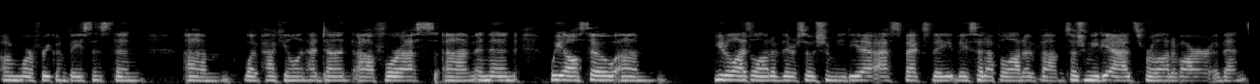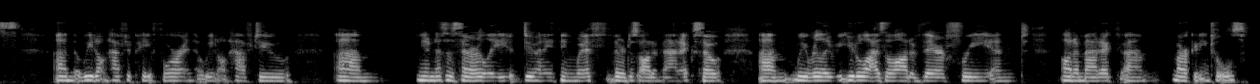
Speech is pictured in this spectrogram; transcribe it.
on a more frequent basis than what Paciolan had done uh, for us. and then we also utilize a lot of their social media aspects. They they set up a lot of um, social media ads for a lot of our events um, that we don't have to pay for and that we don't have to um, you know necessarily do anything with. They're just automatic. So um, we really utilize a lot of their free and automatic um, marketing tools.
